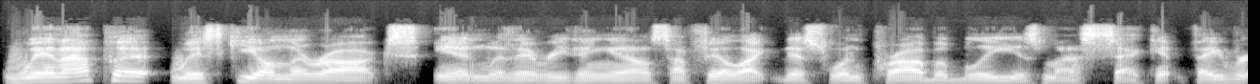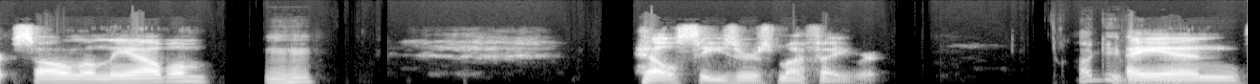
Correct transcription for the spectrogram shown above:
when I put Whiskey on the Rocks in with everything else, I feel like this one probably is my second favorite song on the album. Mhm. Hail Caesar's my favorite. I'll give you that. And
